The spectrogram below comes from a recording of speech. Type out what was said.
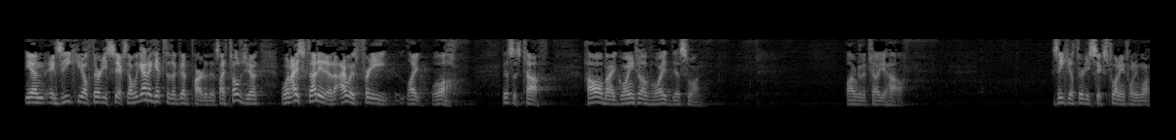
In Ezekiel 36. Now we gotta get to the good part of this. I told you, when I studied it, I was pretty like, whoa, this is tough. How am I going to avoid this one? Well, I'm going to tell you how. Ezekiel 36, 20 and 21.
